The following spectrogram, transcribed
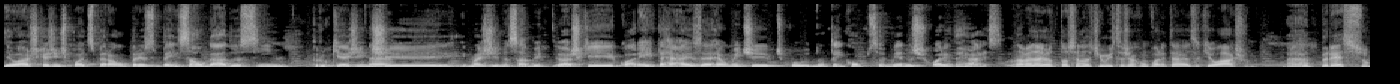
Eu acho que a gente pode esperar um preço bem salgado, assim, pro que a gente é. imagina, sabe? Eu acho que 40 reais é realmente, tipo, não tem como ser menos de 40 reais. Na verdade, eu tô sendo otimista já com 40 reais aqui, eu acho. É. O preço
